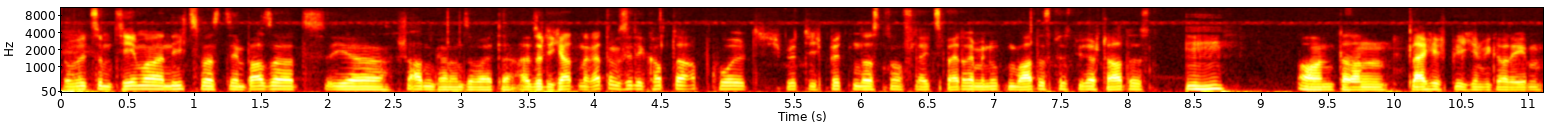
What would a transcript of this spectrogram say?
So viel zum Thema, nichts, was dem Buzzard ihr schaden kann und so weiter. Also, dich hat ein Rettungshelikopter abgeholt. Ich würde dich bitten, dass du noch vielleicht zwei, drei Minuten wartest, bis du wieder startest. Mhm. Und dann gleiches Spielchen wie gerade eben.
